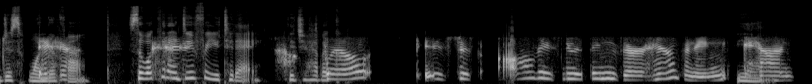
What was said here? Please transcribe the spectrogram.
Just wonderful. So, what can I do for you today? Did you have a. Well, it's just all these new things are happening, Yeah. and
